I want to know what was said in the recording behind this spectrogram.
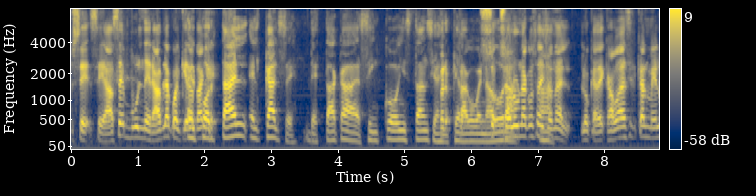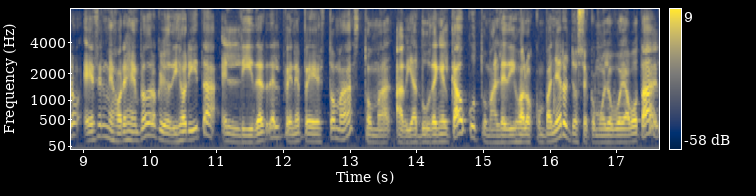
se, se hace vulnerable a cualquier El ataque. portal El Calce destaca cinco instancias Pero, en que la so- gobernadora... solo una cosa Ajá. adicional. Lo que acaba de decir Carmelo es el mejor ejemplo de lo que yo dije ahorita. El líder del PNP es Tomás. Tomás había duda en el caucus. Tomás le dijo a los compañeros, yo sé cómo yo voy a votar.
